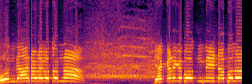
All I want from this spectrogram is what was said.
ఉందా అని అడుగుతున్నా ఎక్కడికి పోతుంది డబ్బులు?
